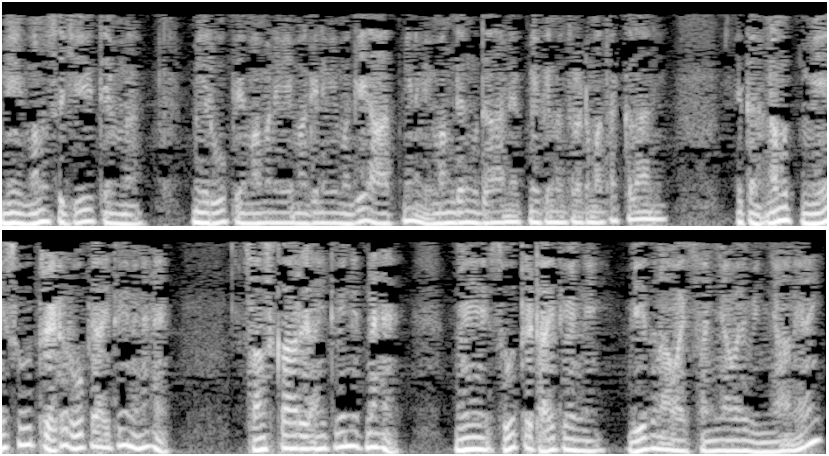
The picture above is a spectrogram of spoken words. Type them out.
මේ මනුස්ස ජීවිතෙම මේ රූපය මම නෙවෙයි මගේ නෙවෙයි මගේ ආත්මය නෙවෙයි මං දැන් උදාහරණයක් මේ පින්නතුලට මතක් කළානේ. එතන. නමුත් මේ සූත්‍රයට රූපය අයිති වෙන්නේ නැහැ. සංස්කාරය අයිති වෙන්නේ නැහැ. මේ සූත්‍රයට අයිති වෙන්නේ වේදනාවයි සංඥාවයි විඥානයයි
